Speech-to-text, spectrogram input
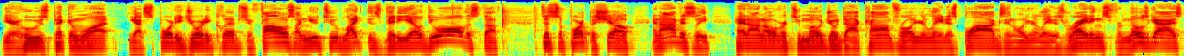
your who's picking what. You got Sporty Jordy clips. You follow us on YouTube, like this video, do all the stuff to support the show. And obviously, head on over to mojo.com for all your latest blogs and all your latest writings from those guys.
